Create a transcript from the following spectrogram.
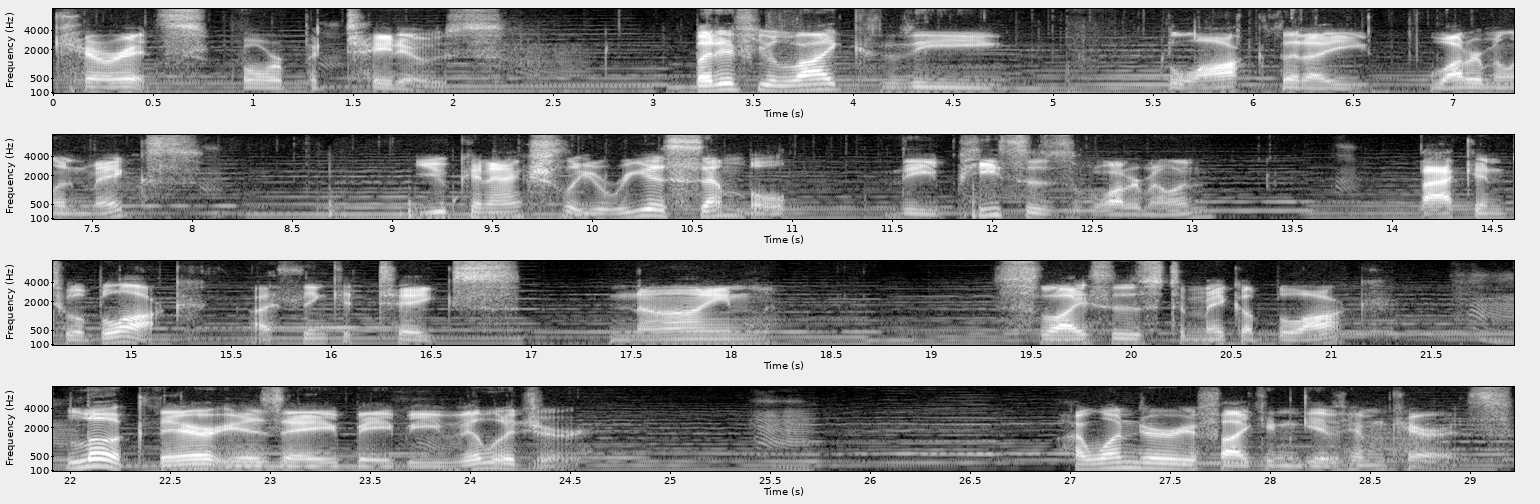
carrots, or potatoes. But if you like the block that a watermelon makes, you can actually reassemble the pieces of watermelon back into a block. I think it takes nine slices to make a block. Look, there is a baby villager. I wonder if I can give him carrots.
